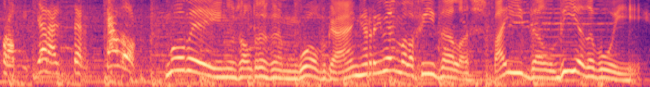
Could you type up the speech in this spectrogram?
propiciar altercados. Molt bé, i nosaltres amb Wolfgang arribem a la fi de l'espai del dia d'avui.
